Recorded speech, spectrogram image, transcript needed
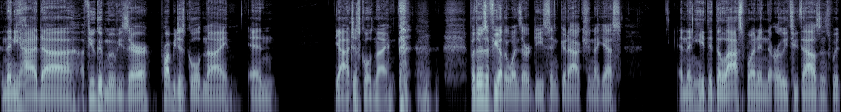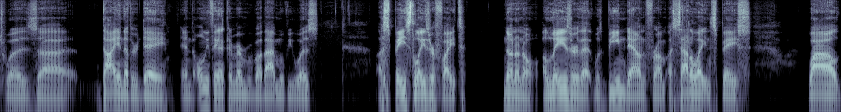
and then he had uh, a few good movies there, probably just Goldeneye, and yeah, just Goldeneye. but there's a few other ones that are decent, good action, I guess and then he did the last one in the early 2000s which was uh, die another day and the only thing i can remember about that movie was a space laser fight no no no a laser that was beamed down from a satellite in space while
